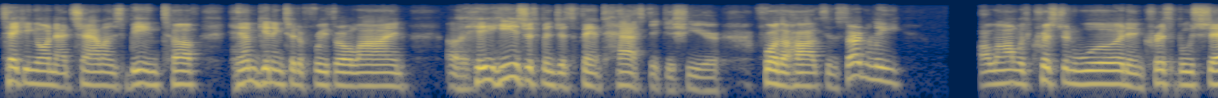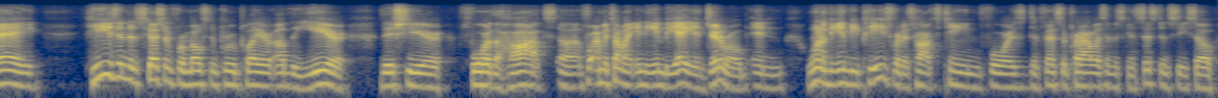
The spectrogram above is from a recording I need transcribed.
taking on that challenge, being tough, him getting to the free throw line. Uh, he he's just been just fantastic this year for the Hawks, and certainly along with Christian Wood and Chris Boucher He's in the discussion for most improved player of the year this year for the Hawks. Uh, for, I mean, talking about in the NBA in general, and one of the MVPs for this Hawks team for his defensive prowess and his consistency. So,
